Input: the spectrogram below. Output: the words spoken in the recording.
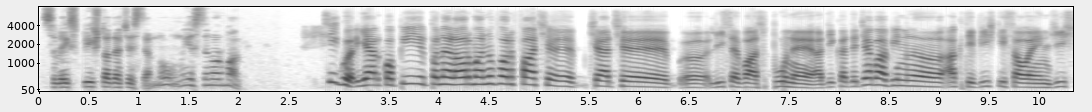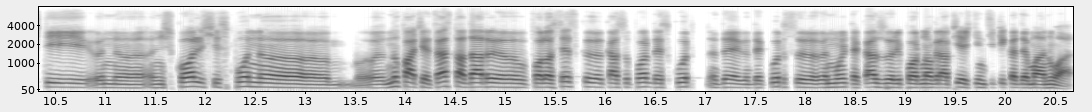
să le explici toate acestea. Nu, nu este normal. Sigur, iar copiii până la urmă nu vor face ceea ce uh, li se va spune, adică degeaba vin uh, activiștii sau ONG-știi în, uh, în școli și spun uh, uh, nu faceți asta, dar uh, folosesc uh, ca suport de, scurt, de, de curs uh, în multe cazuri pornografie științifică de manual.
